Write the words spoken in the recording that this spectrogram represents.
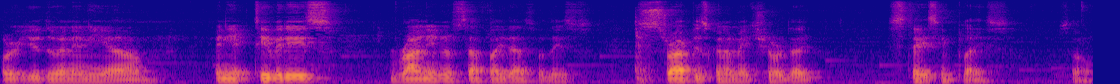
or you're doing any um, any activities, running or stuff like that. So this strap is gonna make sure that stays in place. So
